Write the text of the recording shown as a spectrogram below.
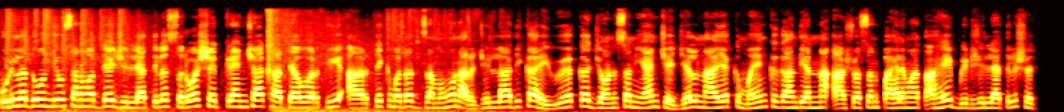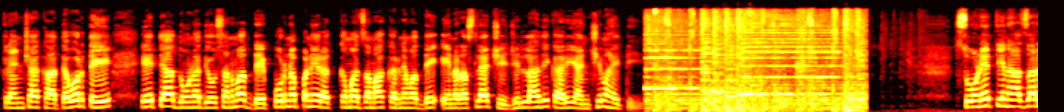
पुढील दोन दिवसांमध्ये जिल्ह्यातील सर्व शेतकऱ्यांच्या खात्यावरती आर्थिक मदत जमा होणार. जिल्हाधिकारी विवेक जॉन्सन यांचे जलनायक मयंक गांधी यांना आश्वासन पाहायला मिळत आहे. बीड जिल्ह्यातील शेतकऱ्यांच्या खात्यावरती येत्या दोन दिवसांमध्ये पूर्णपणे रक्कम जमा करण्यामध्ये येणार असल्याची जिल्हाधिकारी यांची माहिती. सोने तीन हजार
